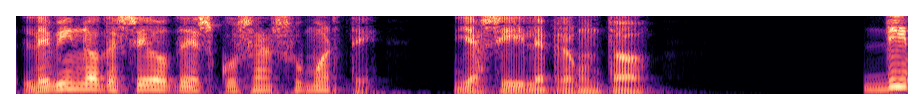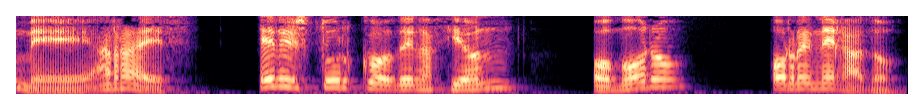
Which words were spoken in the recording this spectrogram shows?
le vino deseo de excusar su muerte, y así le preguntó Dime, Arraez, ¿eres turco de nación, o moro, o renegado?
